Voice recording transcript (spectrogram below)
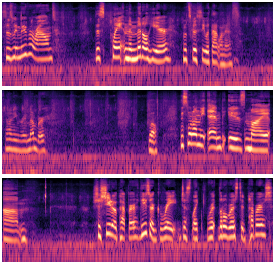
So as we move around this plant in the middle here, let's go see what that one is. I don't even remember. Well, this one on the end is my um, shishito pepper. These are great, just like little roasted peppers.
